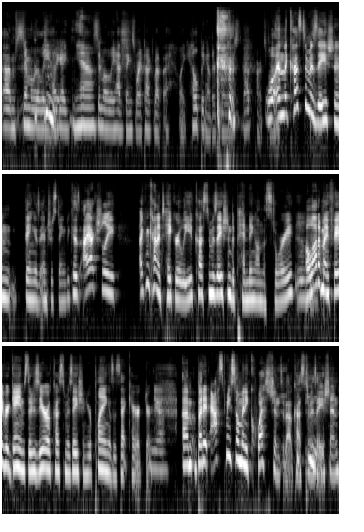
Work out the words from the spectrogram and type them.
i um similarly like i Yeah. similarly had things where i talked about the like helping other players that part's Well, fun. and the customization thing is interesting because I actually I can kind of take or leave customization depending on the story. A lot of my favorite games, there's zero customization. You're playing as a set character. Yeah. Um, but it asked me so many questions about customization,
